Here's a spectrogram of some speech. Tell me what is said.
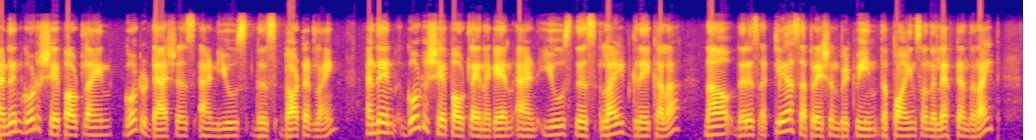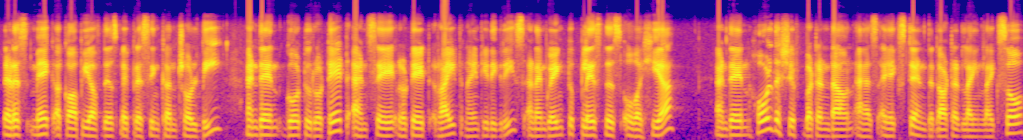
and then go to shape outline, go to dashes and use this dotted line and then go to shape outline again and use this light gray color. Now there is a clear separation between the points on the left and the right. Let us make a copy of this by pressing Ctrl D and then go to rotate and say rotate right 90 degrees and I'm going to place this over here and then hold the shift button down as I extend the dotted line like so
